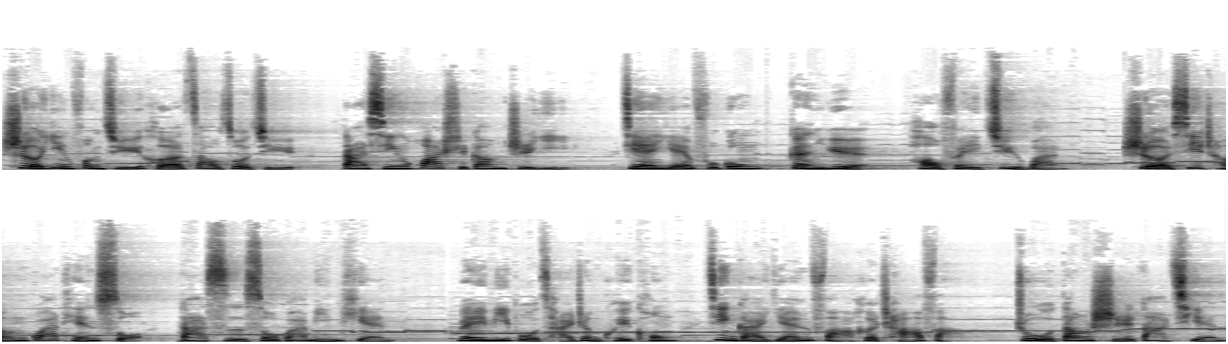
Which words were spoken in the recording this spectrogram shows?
设应奉局和造作局，大兴花石纲之役，建延福宫、艮岳，耗费巨万；设西城瓜田所，大肆搜刮民田。为弥补财政亏空，尽改盐法和茶法，铸当时大钱，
